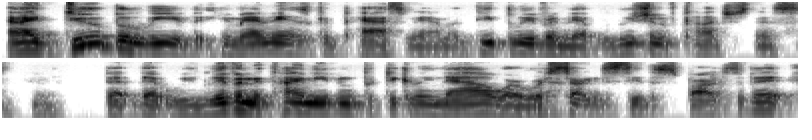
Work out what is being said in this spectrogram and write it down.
And I do believe that humanity has a capacity. I'm a deep believer in the evolution of consciousness. Mhm. That that we live in a time, even particularly now, where we're starting to see the sparks of it.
